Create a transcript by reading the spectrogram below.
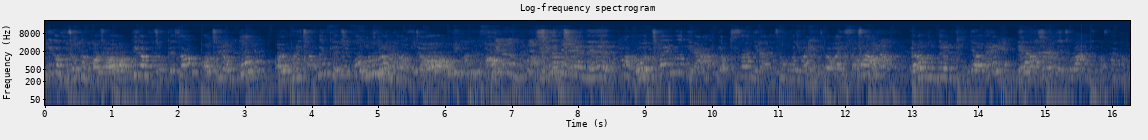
피가 부족한 거죠. 피가 부족해서 어지럽고 얼굴이 창백해지고 그런 병이죠. 어, 엽산이라는 성분이 많이 들어가 있어서 여러분들 빈혈을 예방시키는 좋아하는 거 사과.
